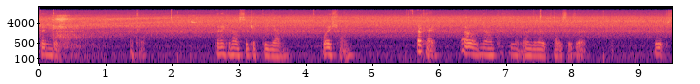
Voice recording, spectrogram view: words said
then get. Okay. Then I can also get the um, shrine. Okay. Oh no, this isn't really the right place, is it? Oops.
